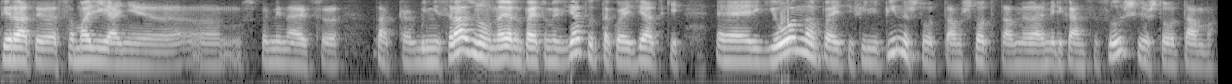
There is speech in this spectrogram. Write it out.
пираты Сомали, они э, вспоминаются так как бы не сразу, но, наверное, поэтому и взят вот такой азиатский э, регион, эти Филиппины, что там что-то там американцы слышали, что там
